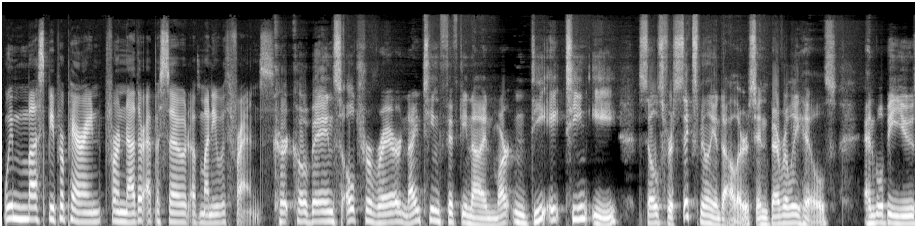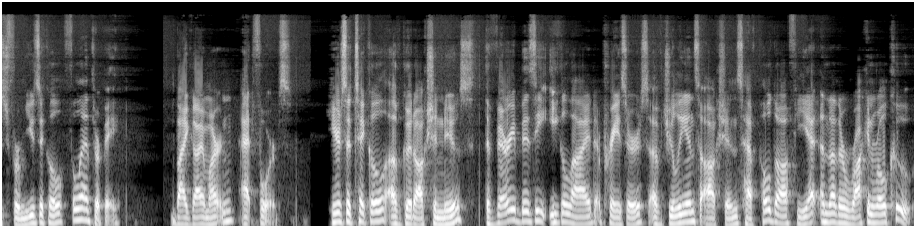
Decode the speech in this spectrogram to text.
we must be preparing for another episode of Money with Friends. Kurt Cobain's ultra rare 1959 Martin D18E sells for $6 million in Beverly Hills and will be used for musical philanthropy. By Guy Martin at Forbes. Here's a tickle of good auction news. The very busy eagle eyed appraisers of Julien's auctions have pulled off yet another rock and roll coup.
